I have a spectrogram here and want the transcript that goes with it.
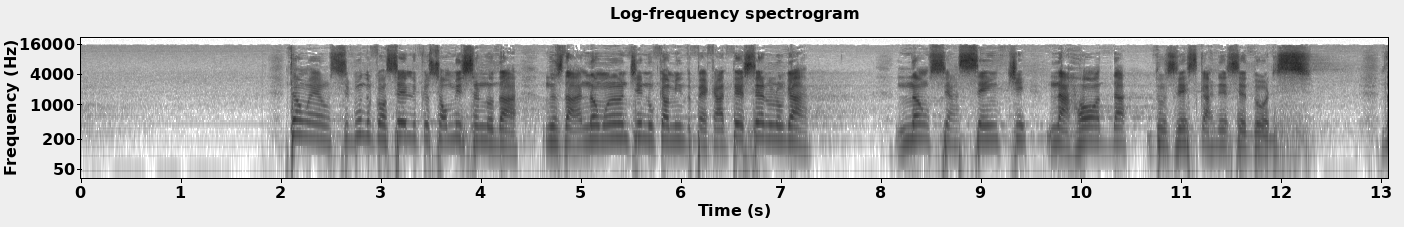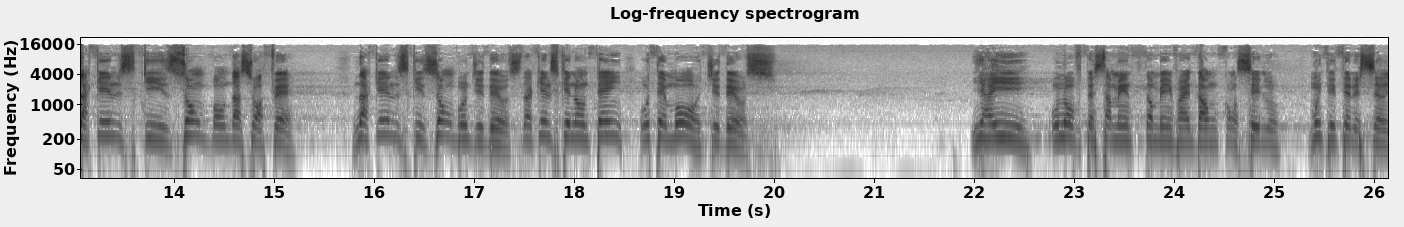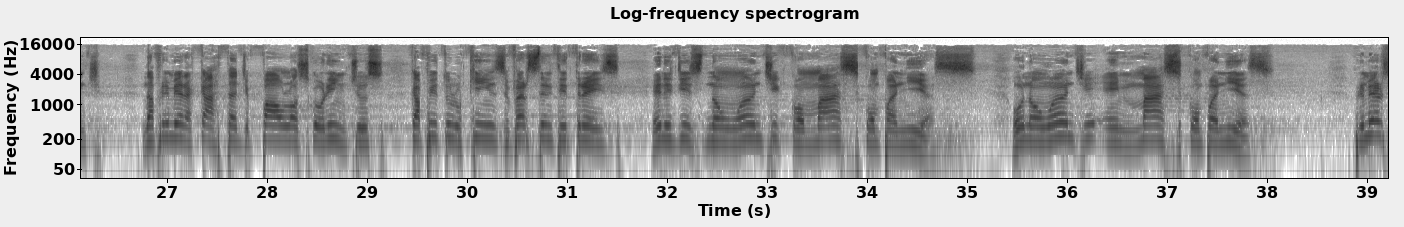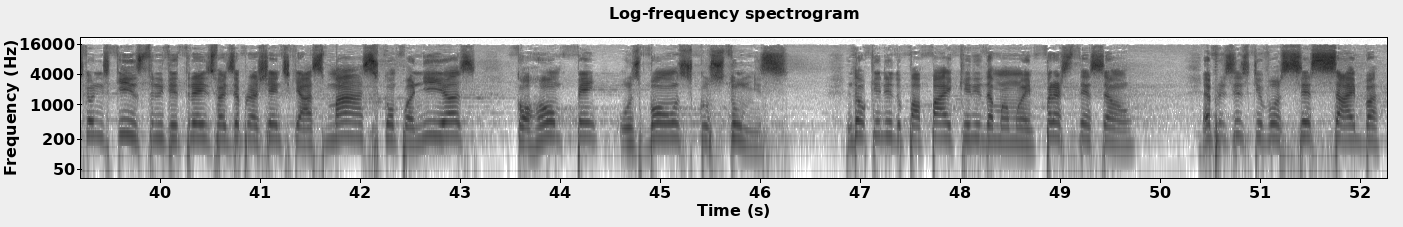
Então é o segundo conselho que o salmista nos dá, nos dá: não ande no caminho do pecado. Terceiro lugar, não se assente na roda dos escarnecedores, daqueles que zombam da sua fé, daqueles que zombam de Deus, daqueles que não têm o temor de Deus. E aí, o Novo Testamento também vai dar um conselho muito interessante. Na primeira carta de Paulo aos Coríntios, capítulo 15, verso 33, ele diz: Não ande com más companhias ou não ande em más companhias. 1 Coríntios 15, 33 vai dizer para a gente que as más companhias corrompem os bons costumes. Então, querido papai, querida mamãe, preste atenção. É preciso que você saiba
